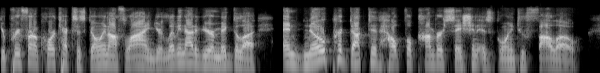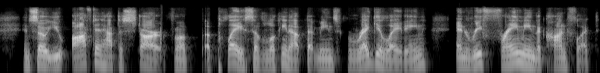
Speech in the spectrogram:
Your prefrontal cortex is going offline. You're living out of your amygdala, and no productive, helpful conversation is going to follow. And so you often have to start from a, a, place of looking up that means regulating and reframing the conflict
